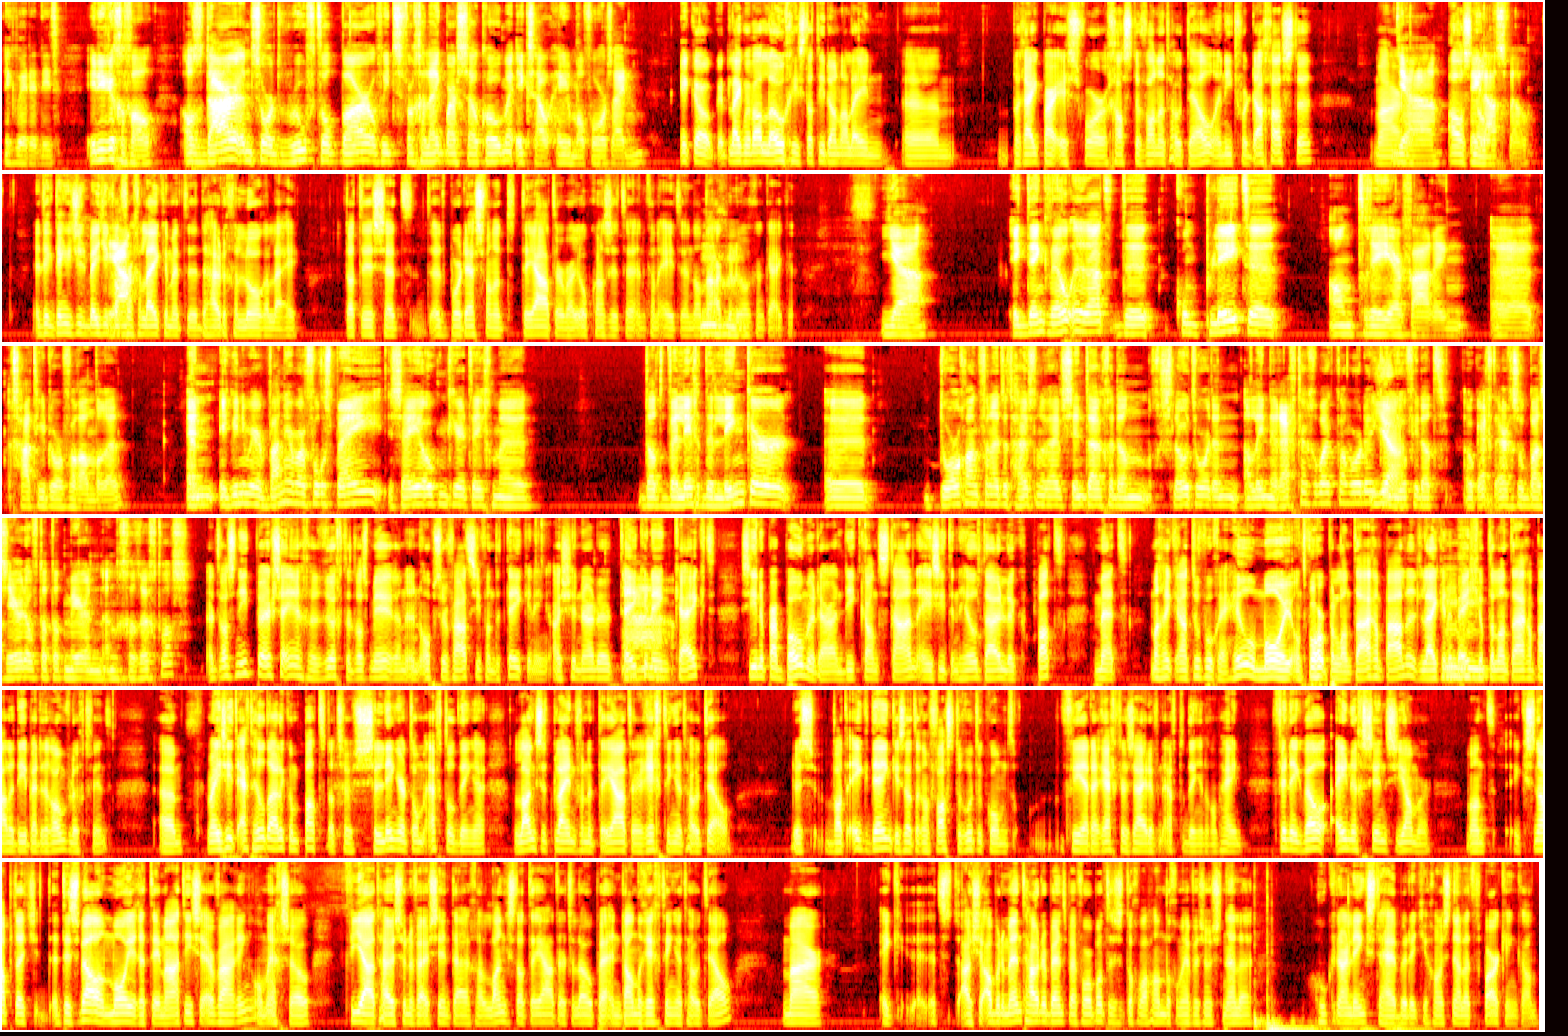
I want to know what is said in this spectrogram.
Ik weet het niet. In ieder geval, als daar een soort rooftop bar of iets vergelijkbaars zou komen, ik zou helemaal voor zijn. Ik ook. Het lijkt me wel logisch dat die dan alleen ehm, bereikbaar is voor gasten van het hotel en niet voor daggasten. Maar ja, alsnog. helaas wel. Ik denk dat je het een beetje kan vergelijken met de, de huidige Lorelei. Dat is het, het bordes van het theater waar je op kan zitten en kan eten en dan naar Mhm. Aquanura kan kijken. Ja, ik denk wel inderdaad, de complete entree-ervaring eh, gaat hierdoor veranderen. En ik weet niet meer wanneer, maar volgens mij zei je ook een keer tegen me dat wellicht de linker eh, doorgang vanuit het Huis van de Vijf Zintuigen dan gesloten wordt en alleen de rechter gebruikt kan worden. Ik Ja. weet niet of je dat ook echt ergens op baseerde of dat dat meer een, een gerucht was. Het was niet per se een gerucht, het was meer een, een observatie van de tekening. Als je naar de tekening Ah. kijkt, zie je een paar bomen daar aan die kant staan. En je ziet een heel duidelijk pad met, mag ik eraan toevoegen, heel mooi ontworpen lantaarnpalen. Die lijken een Mhm. beetje op de lantaarnpalen die je bij de Droomvlucht vindt. Ehm, maar je ziet echt heel duidelijk een pad dat zo slingert om Efteldingen langs het plein van het theater richting het hotel. Dus wat ik denk is dat er een vaste route komt via de rechterzijde van Efteldingen eromheen. Vind ik wel enigszins jammer. Want ik snap dat je. Het is wel een mooiere thematische ervaring. Om echt zo via het Huis van de Vijf Zintuigen langs dat theater te lopen en dan richting het hotel. Maar ik, als je abonnementhouder bent bijvoorbeeld, is het toch wel handig om even zo'n snelle hoek naar links te hebben. Dat je gewoon snel het parking kan.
